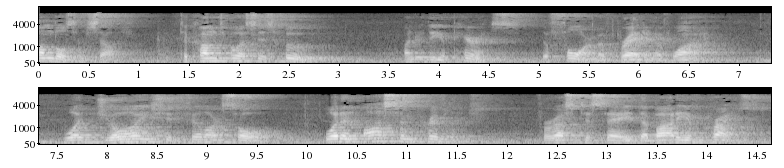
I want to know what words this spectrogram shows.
humbles himself to come to us as food under the appearance, the form of bread and of wine. What joy should fill our soul. What an awesome privilege for us to say, the body of Christ.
